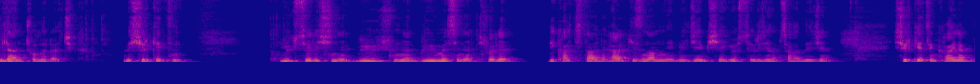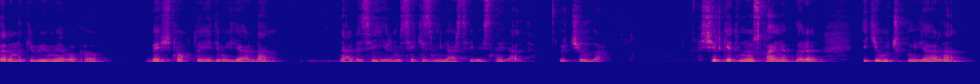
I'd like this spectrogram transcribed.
bilançoları açık. Ve şirketin yükselişini, büyüyüşüne, büyümesine şöyle birkaç tane herkesin anlayabileceği bir şey göstereceğim sadece. Şirketin kaynaklarındaki büyümeye bakalım. 5.7 milyardan neredeyse 28 milyar seviyesine geldi 3 yılda. Şirketin öz kaynakları 2,5 milyardan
